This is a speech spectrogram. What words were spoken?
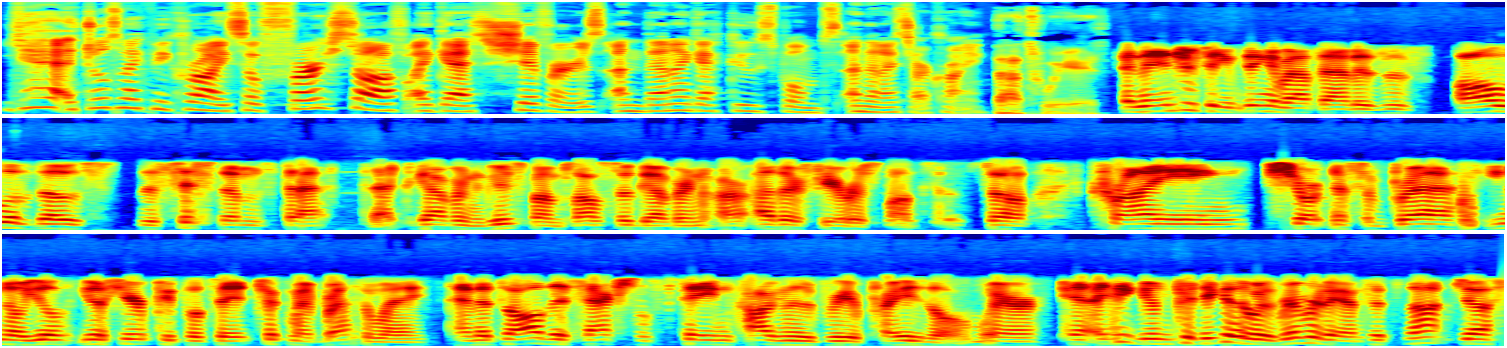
yeah, it does make me cry. So first off, I get shivers, and then I get goosebumps, and then I start crying. That's weird. And the interesting thing about that is, is all of those the systems that that govern goosebumps also govern our other fear responses. So crying, shortness of breath. You know, you'll you'll hear people say it took my breath away, and it's all this actual same cognitive reappraisal. Where I think in particular with Riverdance, it's not just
